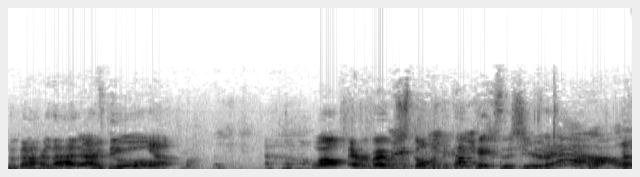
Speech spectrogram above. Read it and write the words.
Who got her that? That's Ruthie? cool. Yep. Uh-huh. Well, everybody was just going with the cupcakes this year. Yeah.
